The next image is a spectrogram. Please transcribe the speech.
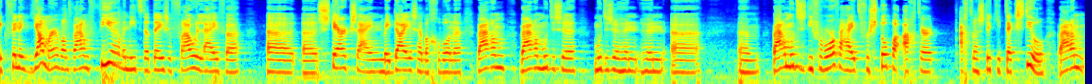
ik, vind het jammer, want waarom vieren we niet dat deze vrouwenlijven uh, uh, sterk zijn, medailles hebben gewonnen? Waarom, waarom moeten ze, moeten ze hun. hun uh, um, waarom moeten ze die verworvenheid verstoppen achter, achter een stukje textiel? Waarom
